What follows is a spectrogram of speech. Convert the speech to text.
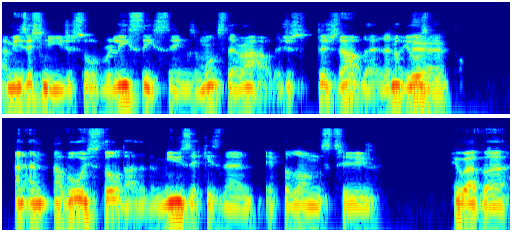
a musician and you just sort of release these things, and once they're out, they're just they're just out there. They're not yours yeah. anymore and and I've always thought that that the music is then it belongs to whoever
